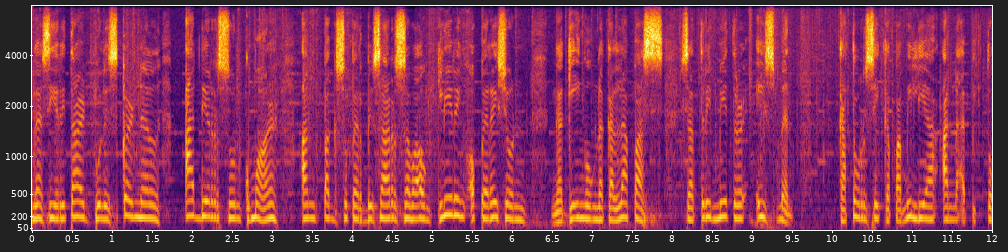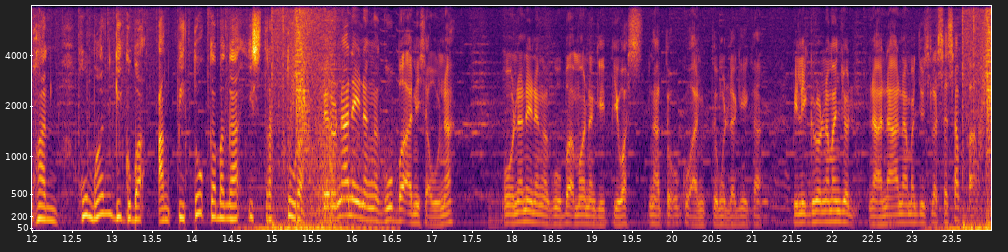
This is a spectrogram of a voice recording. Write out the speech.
nga si retired Police Colonel Adirson Kumar ang pagsuperbisar sa maong clearing operation nga giingong nakalapas sa 3 meter easement 14 ka pamilya ang naapektuhan human giguba ang pito ka mga istruktura. Pero nanay nangaguba ani sa una. O nanay nangaguba mo nang gipiwas nato kuan tungod lagi ka. Peligro naman jud. Naa naman jud sila sa sapa.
